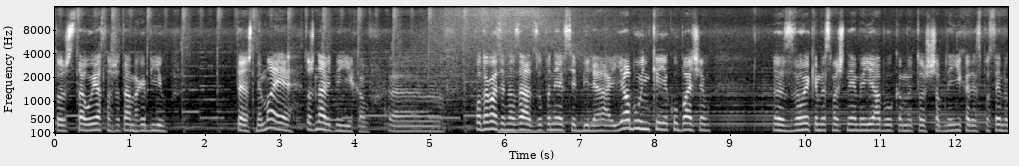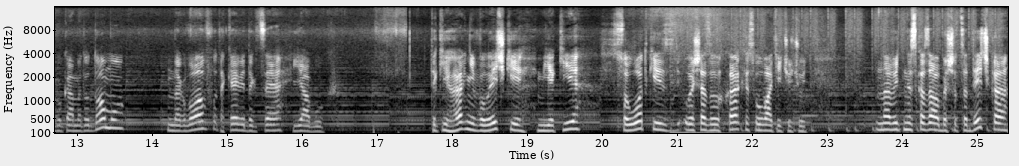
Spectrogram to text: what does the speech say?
тож стало ясно, що там грибів теж немає, тож навіть не їхав. Е, По дорозі назад зупинився біля яблуньки, яку бачив е, з великими смачними яблуками, тож щоб не їхати з пустими руками додому нарвав таке відерце яблук. Такі гарні, величкі, м'які, солодкі, лише злегка кислуваті чуть-чуть. Навіть не сказав би, що це дичка,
